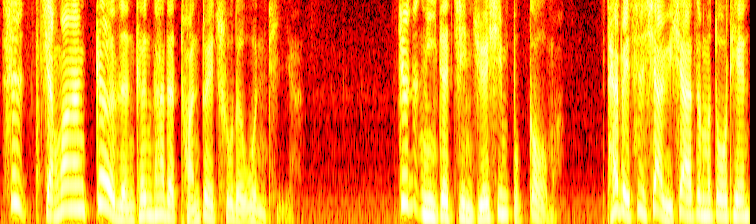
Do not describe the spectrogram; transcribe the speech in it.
是蒋万安个人跟他的团队出的问题啊。就是你的警觉心不够嘛？台北市下雨下了这么多天，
